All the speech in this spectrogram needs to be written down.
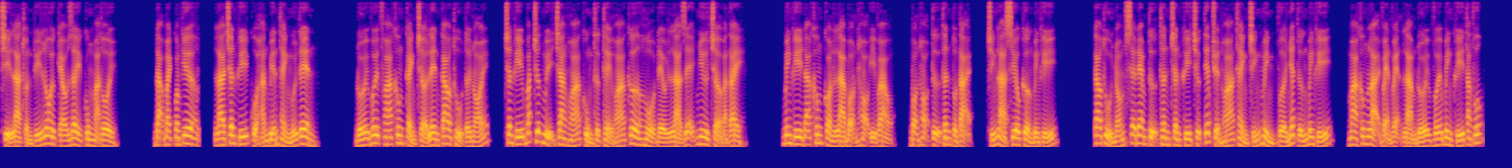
chỉ là thuần túy lôi kéo dây cung mà thôi. Đạo bạch quang kia, là chân khí của hắn biến thành mũi tên. Đối với phá không cảnh trở lên cao thủ tới nói, chân khí bắt trước ngụy trang hóa cùng thực thể hóa cơ hồ đều là dễ như trở bàn tay. Binh khí đã không còn là bọn họ ỷ vào, bọn họ tự thân tồn tại, chính là siêu cường binh khí. Cao thủ nhóm sẽ đem tự thân chân khí trực tiếp chuyển hóa thành chính mình vừa nhất ứng binh khí, mà không lại vẹn vẹn làm đối với binh khí tăng phúc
